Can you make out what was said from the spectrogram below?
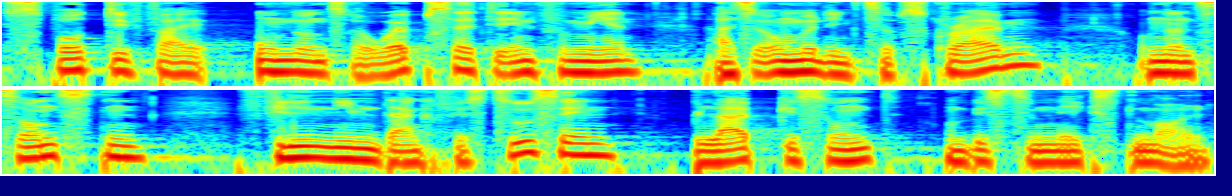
Spotify und unserer Webseite informieren. Also unbedingt subscriben. Und ansonsten vielen lieben Dank fürs Zusehen, bleib gesund und bis zum nächsten Mal.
